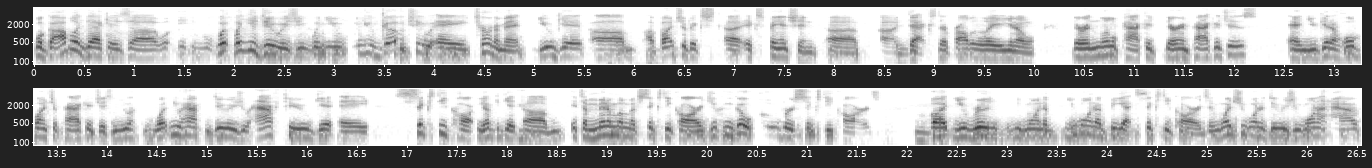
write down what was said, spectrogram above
Well, Goblin Deck is uh, what what you do is you when you when you go to a tournament, you get um, a bunch of ex, uh, expansion uh, uh, decks. They're probably you know they're in little package. They're in packages, and you get a whole bunch of packages. And you what you have to do is you have to get a sixty card. You have to get um, it's a minimum of sixty cards. You can go over sixty cards, but you really you want to you want to be at sixty cards. And what you want to do is you want to have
